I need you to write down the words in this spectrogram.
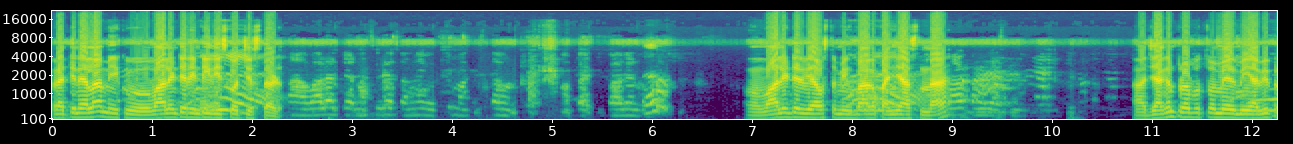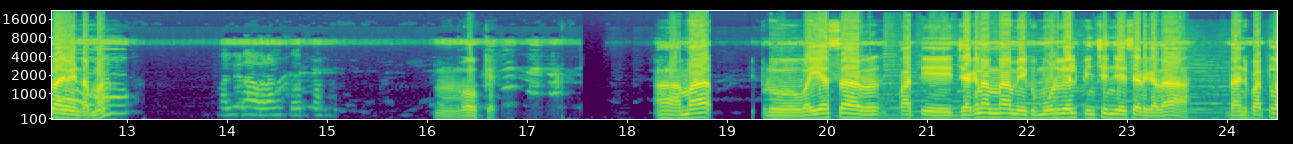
ప్రతి నెల మీకు వాలంటీర్ ఇంటికి తీసుకొచ్చిస్తాడు వాలంటీర్ వ్యవస్థ మీకు బాగా పనిచేస్తుందా? జగన్ ప్రభుత్వం మీద మీ అభిప్రాయం ఏంటమ్మా? ఓకే. అమ్మా ఇప్పుడు వైఎస్ఆర్ పార్టీ జగన్ అన్న మీకు మూడు వేలు పింఛన్ చేశాడు కదా దాని పట్ల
